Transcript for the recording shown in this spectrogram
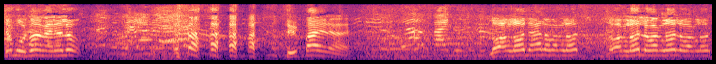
ชะมุนว่าไงนะลูก ถือป้ายหน่อยไปดูระวังรถนะ ระวังรถ ระวังรถ ระวังรถ ระวังรถ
